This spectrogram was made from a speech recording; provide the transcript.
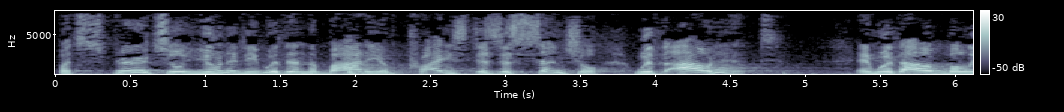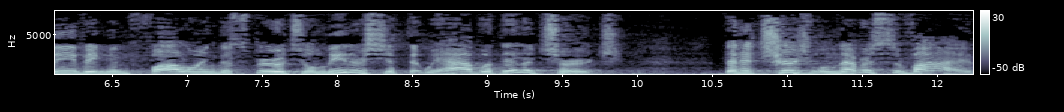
But spiritual unity within the body of Christ is essential. Without it, and without believing and following the spiritual leadership that we have within a church, then a church will never survive.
